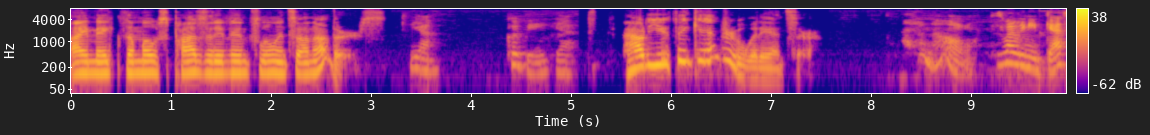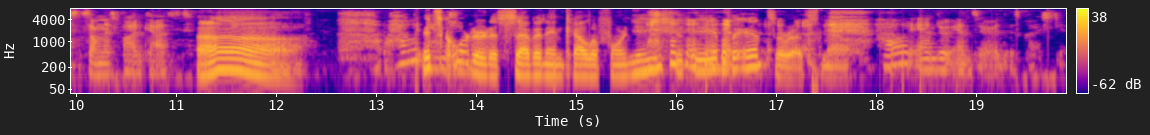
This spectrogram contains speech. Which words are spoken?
I make the most positive influence on others. Yeah. Could be, yeah. How do you think Andrew would answer? I don't know. This is why we need guests on this podcast. Ah. How would it's Andrew... quarter to seven in California. You should be able to answer us now. How would Andrew answer this question?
